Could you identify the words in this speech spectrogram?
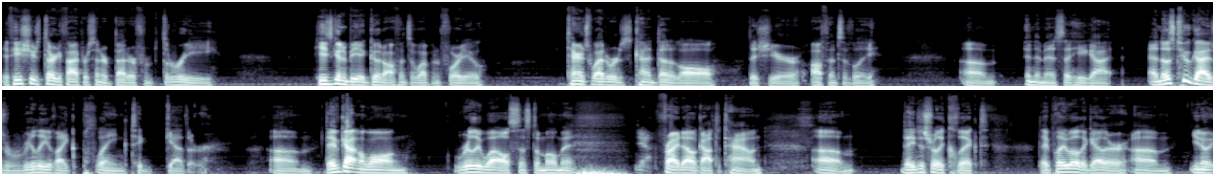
if he shoots 35% or better from three, he's going to be a good offensive weapon for you. Terrence Edwards kind of done it all this year offensively um, in the minutes that he got. And those two guys really like playing together. Um, they've gotten along really well since the moment Yeah. Freidel got to town. Um, they just really clicked. They play well together. Um, you know,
